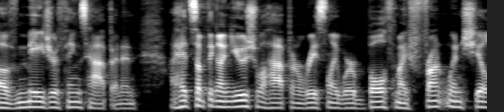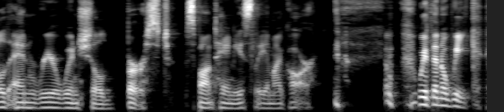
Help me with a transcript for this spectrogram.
of major things happen and i had something unusual happen recently where both my front windshield and rear windshield burst spontaneously in my car within a week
